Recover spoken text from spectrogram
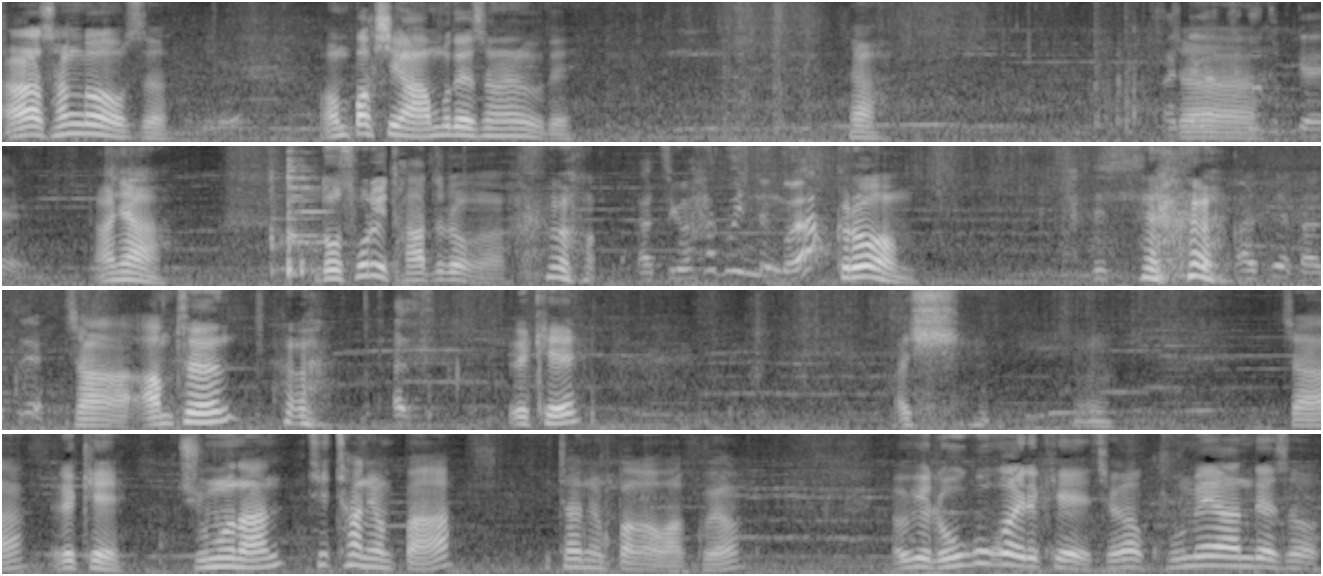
아 상관없어. unboxing 아무 데서나 해도 돼. 자 아, 자. 내가 찍어줄게 아니야. 너 소리 다 들어가. 아 지금 하고 있는 거야? 그럼 다시 다시 자 암튼 이렇게 아이씨 응. 자 이렇게 주문한 티타늄 바. 티타늄 바가 왔고요. 여기 로고가 이렇게 제가 구매한 데서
